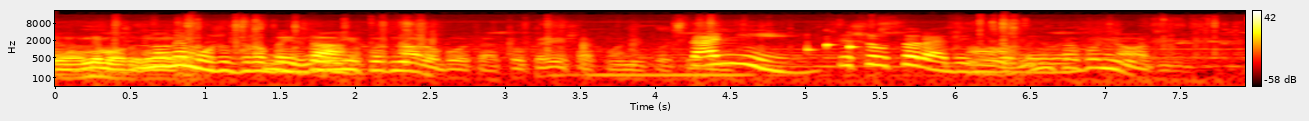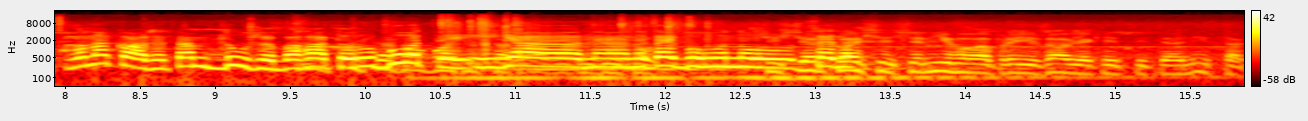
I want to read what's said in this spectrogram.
да, не можуть. ну, не можуть зробити. ну, так. у них одна робота, по кришах вони хочуть. Та ні, ці що всередині А, ну робили. це понятно. Вона каже, там дуже багато роботи, і я не, не дай Бог воно Чи з це не- Черкащі, з Чернігова приїжджав якийсь спеціаліст, так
